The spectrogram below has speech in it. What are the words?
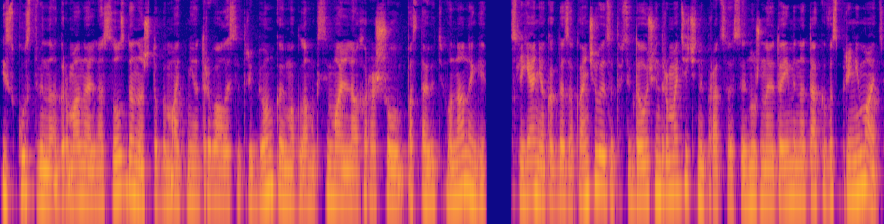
искусственно, гормонально создано, чтобы мать не отрывалась от ребенка и могла максимально хорошо поставить его на ноги, Слияние, когда заканчивается, это всегда очень драматичный процесс, и нужно это именно так и воспринимать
